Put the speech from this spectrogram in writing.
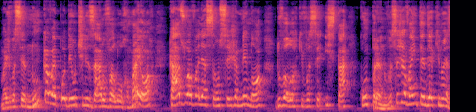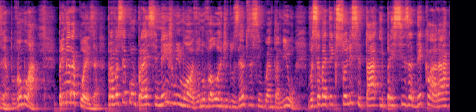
Mas você nunca vai poder utilizar o valor maior caso a avaliação seja menor do valor que você está comprando. Você já vai entender aqui no exemplo. Vamos lá. Primeira coisa, para você comprar esse mesmo imóvel no valor de 250 mil, você vai ter que solicitar e precisa declarar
